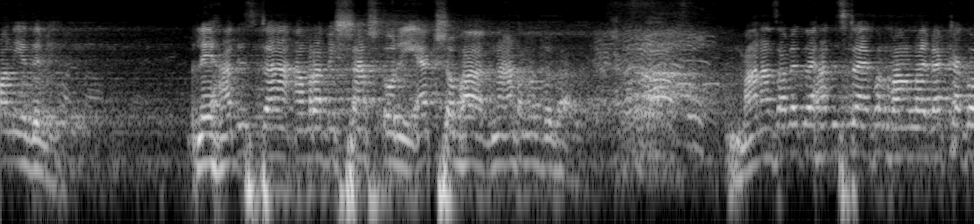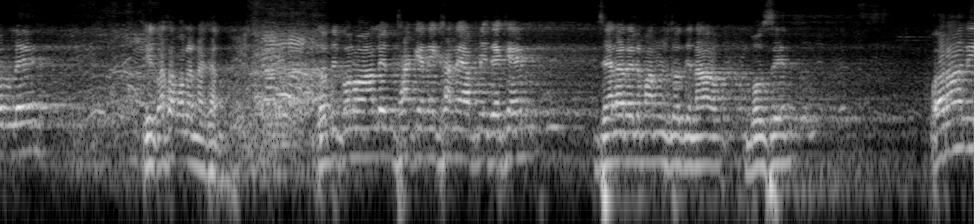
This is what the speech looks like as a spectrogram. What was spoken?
বানিয়ে দেবে। এই হাদিসটা আমরা বিশ্বাস করি, একশো ভাগ না আটানব্বই ভাগ? মানা যাবে তো হাদিসটা এখন বাংলায় ব্যাখ্যা করলে? কি কথা বলেন না কেন? যদি কোনো আলেম থাকেন এখানে, আপনি দেখেন, জেনারেল মানুষ যদি না বোঝেন কোরআনে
